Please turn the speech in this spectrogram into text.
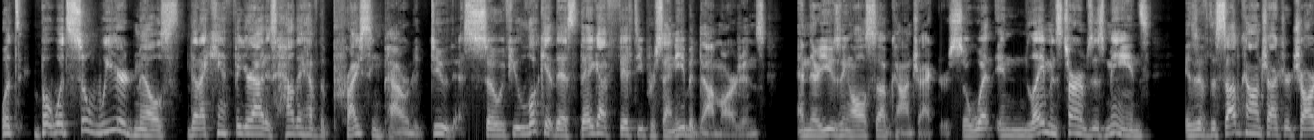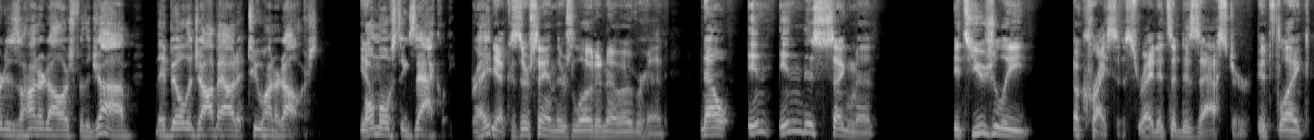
What's but what's so weird, Mills, that I can't figure out is how they have the pricing power to do this. So if you look at this, they got 50% EBITDA margins and they're using all subcontractors. So what in layman's terms this means is if the subcontractor charges $100 for the job, they bill the job out at $200. Yep. Almost exactly, right? Yeah, cuz they're saying there's low to no overhead. Now, in in this segment, it's usually a crisis, right? It's a disaster. It's like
